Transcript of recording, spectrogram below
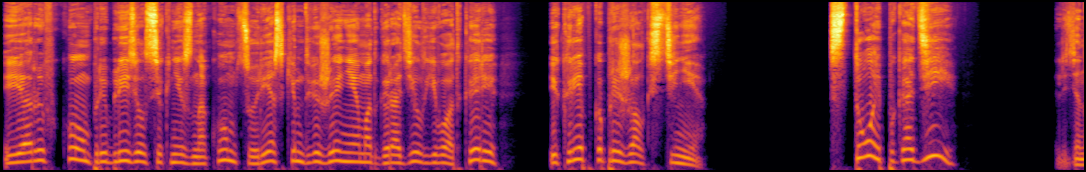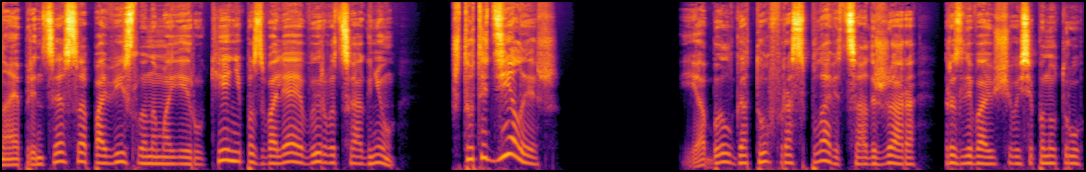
Я рывком приблизился к незнакомцу, резким движением отгородил его от Кэрри и крепко прижал к стене. «Стой, погоди!» Ледяная принцесса повисла на моей руке, не позволяя вырваться огню. «Что ты делаешь?» Я был готов расплавиться от жара, разливающегося по нутру.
